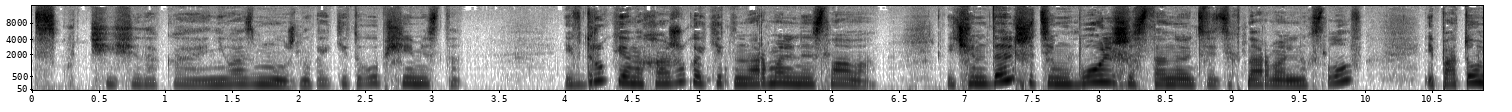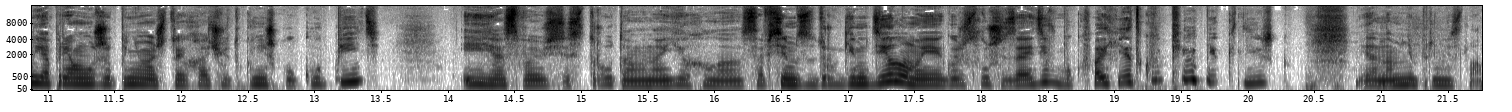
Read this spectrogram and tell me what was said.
скучища такая, невозможно, какие-то общие места. И вдруг я нахожу какие-то нормальные слова. И чем дальше, тем больше становится этих нормальных слов. И потом я прямо уже понимаю, что я хочу эту книжку купить. И я свою сестру, там она ехала совсем с другим делом, и я ей говорю, слушай, зайди в буквоед, купи мне книжку. И она мне принесла.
